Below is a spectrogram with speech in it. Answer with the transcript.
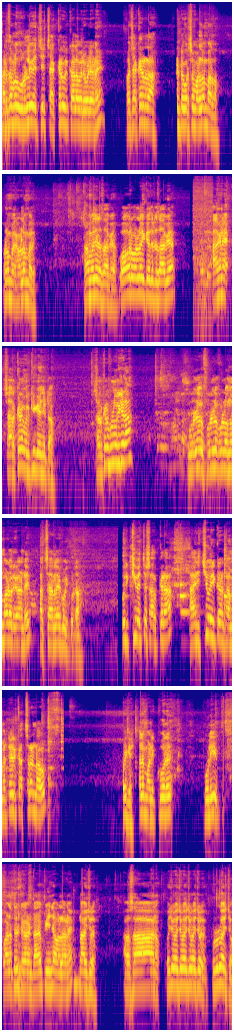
അടുത്ത് നമ്മൾ ഉരുളി വെച്ച് ചക്കര ഉരുക്കാനുള്ള പരിപാടിയാണ്. അപ്പോൾ ചക്കര ഇടാ. ഇട്ട് കുറച്ച് വെള്ളം പറഞ്ഞു വെള്ളം പാര് വെള്ളം പാര്. ആ മതിയുടെ സാബിയ. ഓവർ വെള്ളം ഒഴിക്കാത്തിട്ട് സാബിയ. അങ്ങനെ ശർക്കര ഉരുക്കി കഴിഞ്ഞിട്ടോ. ശർക്കര ഫുൾ ഉരുക്കിടാ ഫുള്ള് ഫുള്ള് ഫുള്ള് ഒന്നും പാടെ ഒരുക്കാണ്ട് അച്ചാറിലേക്ക് ഒഴിക്കൂട്ടാ. ഉരുക്കി വെച്ച ശർക്കര അരിച്ചു ഒഴിക്കണം മറ്റേ കച്ചറ ഉണ്ടാവും. ഓക്കെ നാല് മണിക്കൂർ പുളി വെള്ളത്തിലിട്ട് കണ്ട പീഞ്ഞ വെള്ളമാണ് എന്നാ ഒഴിച്ചോളൂ അവസാനം. ഒഴിച്ചു ഒഴിച്ചു ഒഴിച്ചു ഒഴിച്ചോളൂ ഫുള്ള് ഒഴിച്ചോ.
